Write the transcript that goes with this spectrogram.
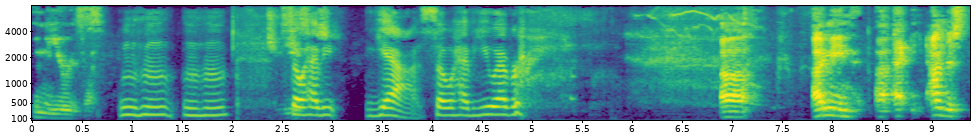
In the urethra. Mm-hmm. Mm-hmm. So have you. Yeah. So have you ever Uh, I mean, I, I'm just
